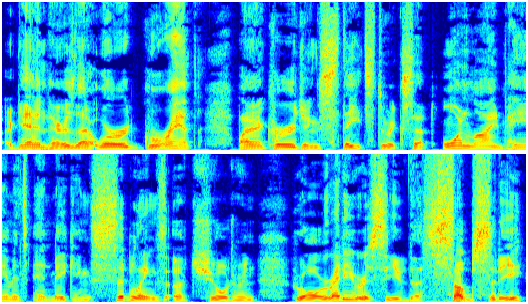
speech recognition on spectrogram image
Again, there's that word, grant, by encouraging states to accept online payments and making siblings of children who already received the subsidy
